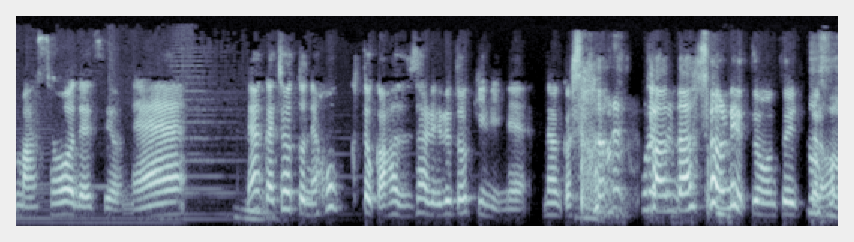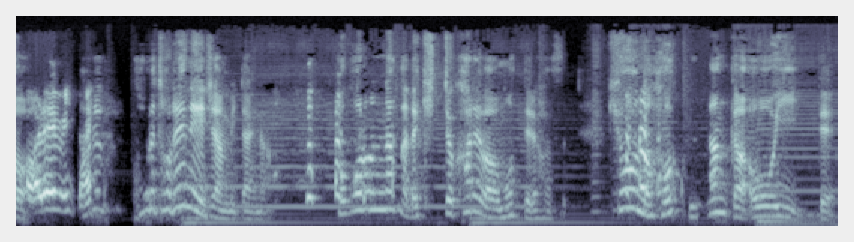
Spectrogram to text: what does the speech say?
まあそうですよね。なんかちょっとね、ホックとか外されるときにね、なんかさ、これこれ三段三列もついてたら、そうそう。あれみたあいな。れこれ取れねえじゃんみたいな。心の中できっと彼は思ってるはず。今日のホックなんか多いって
